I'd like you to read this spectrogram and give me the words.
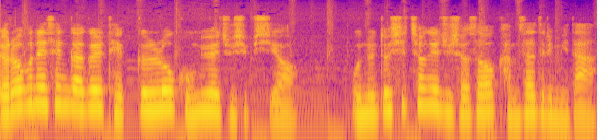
여러분의 생각을 댓글로 공유해 주십시오. 오늘도 시청해 주셔서 감사드립니다.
